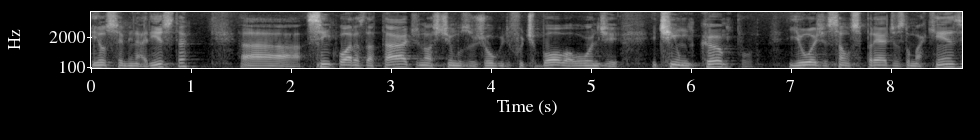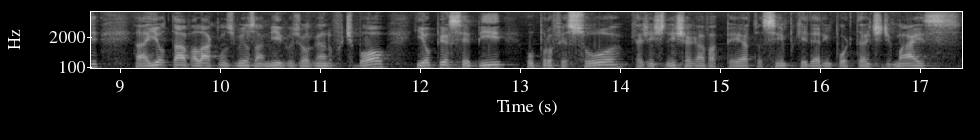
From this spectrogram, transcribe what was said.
eu seminarista, às cinco horas da tarde nós tínhamos o jogo de futebol, onde tinha um campo e hoje são os prédios do Mackenzie. Aí eu estava lá com os meus amigos jogando futebol e eu percebi o professor, que a gente nem chegava perto, assim, porque ele era importante demais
